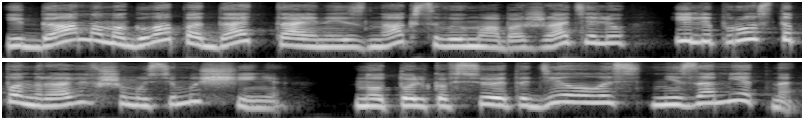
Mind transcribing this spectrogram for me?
и дама могла подать тайный знак своему обожателю или просто понравившемуся мужчине, но только все это делалось незаметно,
